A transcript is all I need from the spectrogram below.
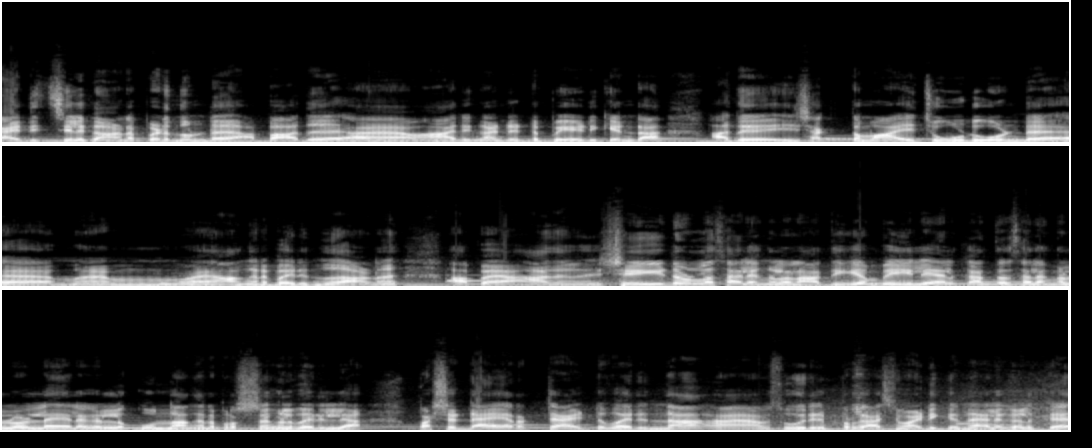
കരിച്ചിൽ കാണപ്പെടുന്നുണ്ട്. അപ്പോൾ അത് ആരും കണ്ടിട്ട് പേടിക്കണ്ട. അത് ശക്തമായ ചൂട് കൊണ്ട് അങ്ങനെ വരുന്നതാണ്. അപ്പോൾ ഷെയ്ഡുള്ള സ്ഥലങ്ങളാണ്. അധികം വെയിൽ ഏൽക്കാത്ത സ്ഥലങ്ങളിലുള്ള ഇലകൾക്കൊന്നും അങ്ങനെ പ്രശ്നങ്ങൾ വരില്ല. പക്ഷേ ഡയറക്റ്റ് ആയിട്ട് വരുന്ന സൂര്യപ്രകാശം അടിക്കുന്ന ഇലകൾക്ക്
